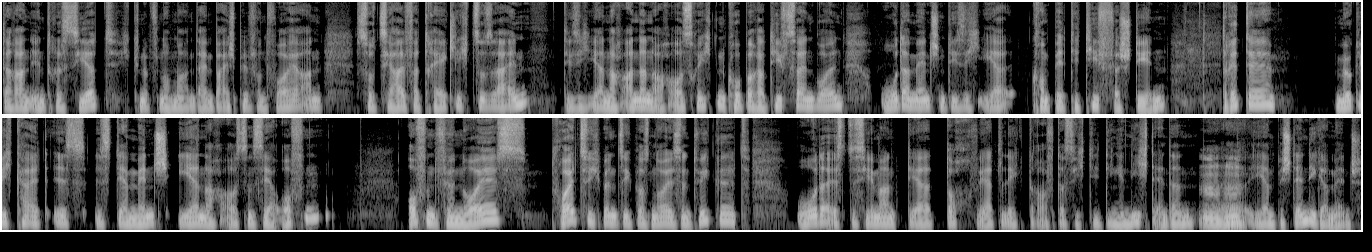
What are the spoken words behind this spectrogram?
daran interessiert, ich knüpfe nochmal an dein Beispiel von vorher an, sozial verträglich zu sein die sich eher nach anderen auch ausrichten, kooperativ sein wollen, oder Menschen, die sich eher kompetitiv verstehen. Dritte Möglichkeit ist, ist der Mensch eher nach außen sehr offen, offen für Neues, freut sich, wenn sich was Neues entwickelt. Oder ist es jemand, der doch Wert legt darauf, dass sich die Dinge nicht ändern, mhm. äh, eher ein beständiger Mensch?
